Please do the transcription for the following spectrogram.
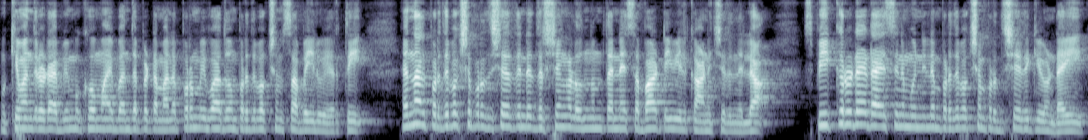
മുഖ്യമന്ത്രിയുടെ അഭിമുഖവുമായി ബന്ധപ്പെട്ട മലപ്പുറം വിവാദവും പ്രതിപക്ഷം സഭയിൽ ഉയർത്തി. എന്നാൽ പ്രതിപക്ഷ പ്രതിഷേധത്തിന്റെ ദൃശ്യങ്ങളൊന്നും തന്നെ സഭാ ടി വിയിൽ കാണിച്ചിരുന്നില്ല. സ്പീക്കറുടെ ഡയസിന് മുന്നിലും പ്രതിപക്ഷം പ്രതിഷേധിക്കുകയുണ്ടായി.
